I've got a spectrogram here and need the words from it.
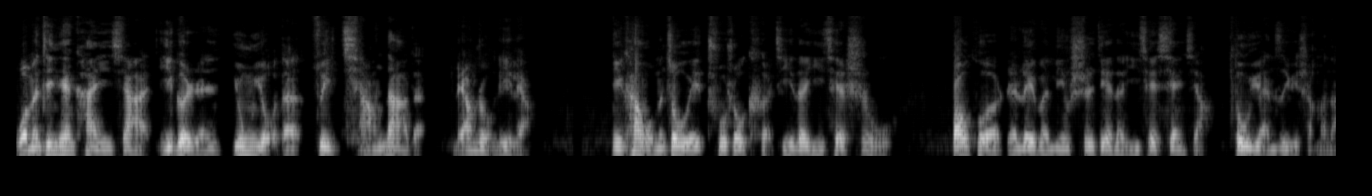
我们今天看一下一个人拥有的最强大的两种力量。你看，我们周围触手可及的一切事物，包括人类文明世界的一切现象，都源自于什么呢？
